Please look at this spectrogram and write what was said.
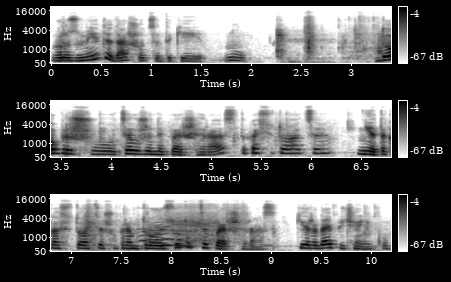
Ви розумієте, да, що це таке? Ну, добре, що це вже не перший раз така ситуація. Ні, така ситуація, що прям троє суток, це перший раз. Кіра, дай печеньку.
